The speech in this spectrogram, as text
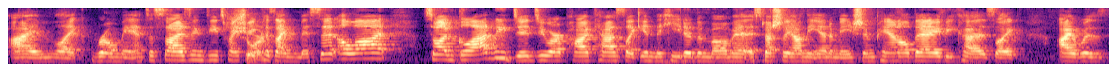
I'm like romanticizing D23 Sure. because I miss it a lot. So I'm glad we did do our podcast like in the heat of the moment, especially on the animation panel day because like I was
